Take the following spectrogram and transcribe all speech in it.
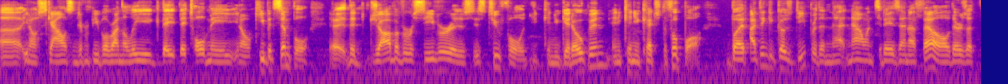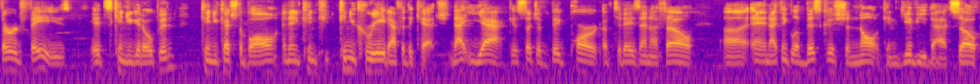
uh, you know, scouts and different people around the league, they, they told me, you know, keep it simple. Uh, the job of a receiver is, is twofold. Can you get open and can you catch the football? But I think it goes deeper than that now in today's NFL. There's a third phase. It's can you get open? Can you catch the ball? And then can, can you create after the catch? That YAC is such a big part of today's NFL. Uh, and I think Laviska Shenault can give you that. So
